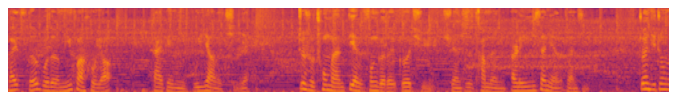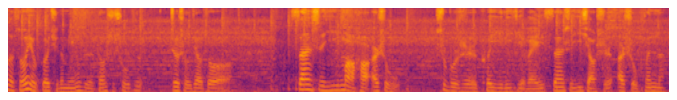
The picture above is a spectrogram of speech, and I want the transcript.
来自德国的迷幻后摇，带给你不一样的体验。这首充满电子风格的歌曲选自他们2013年的专辑，专辑中的所有歌曲的名字都是数字。这首叫做“三十一冒号二十五”，是不是可以理解为三十一小时二十五分呢？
